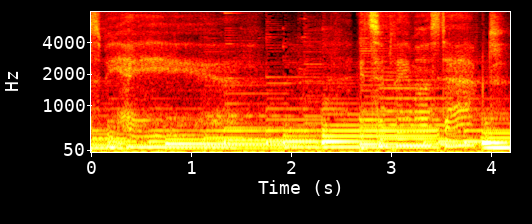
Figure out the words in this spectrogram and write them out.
Must behave. It simply must act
